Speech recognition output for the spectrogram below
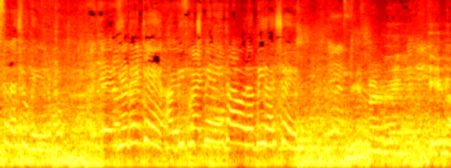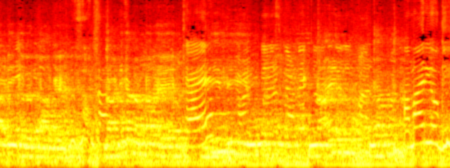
फिर से रश हो गई है रुको। ये देखें अभी कुछ भी नहीं था और अभी रश है। एक गाड़ी गलत आ गए। गाड़ी का नंबर है क्या है? हमारी होगी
